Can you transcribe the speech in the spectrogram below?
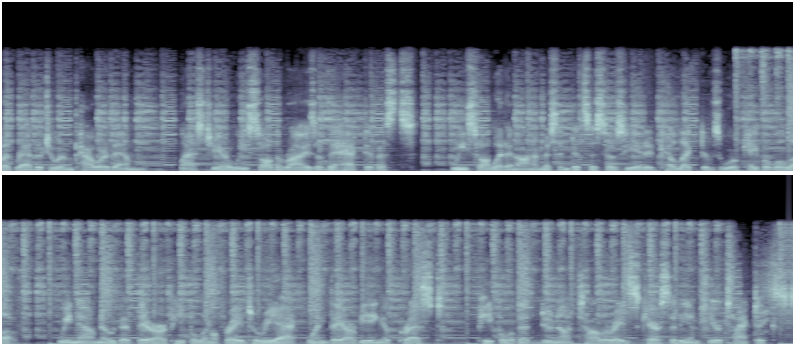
but rather to empower them. Last year we saw the rise of the hacktivists. We saw what Anonymous and its associated collectives were capable of. We now know that there are people unafraid to react when they are being oppressed. People that do not tolerate scarcity and fear tactics.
